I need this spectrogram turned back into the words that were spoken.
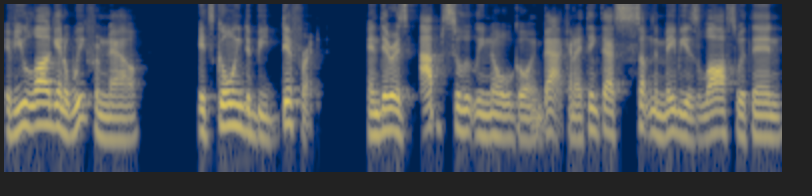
if you log in a week from now, it's going to be different. And there is absolutely no going back. And I think that's something that maybe is lost within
